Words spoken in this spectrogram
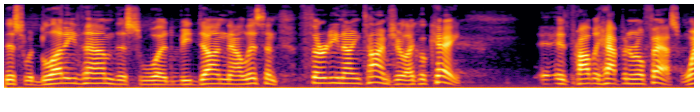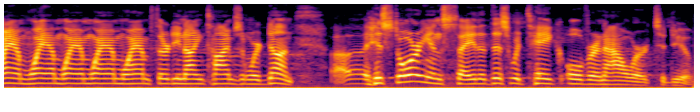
This would bloody them. This would be done. Now, listen, 39 times. You're like, okay, it probably happened real fast. Wham, wham, wham, wham, wham, 39 times, and we're done. Uh, historians say that this would take over an hour to do.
